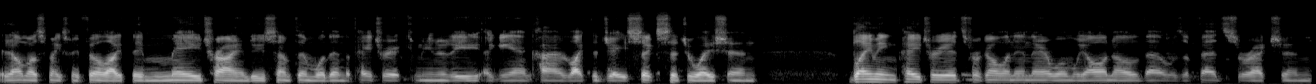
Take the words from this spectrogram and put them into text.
It almost makes me feel like they may try and do something within the Patriot community again, kind of like the J6 situation, blaming Patriots for going in there when we all know that was a Fed surrection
